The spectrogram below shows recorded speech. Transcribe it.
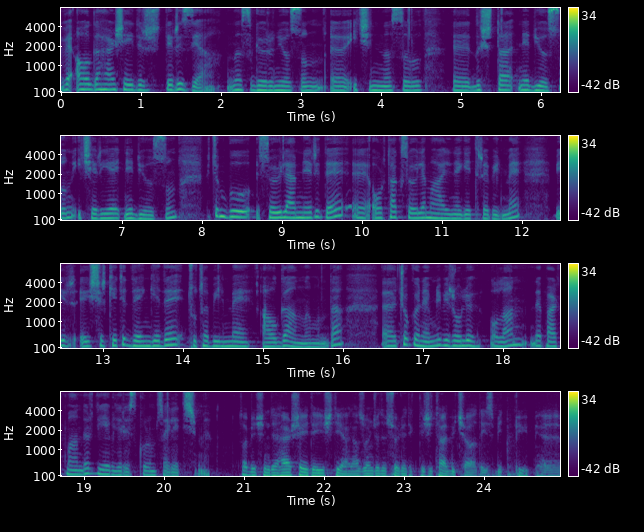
ve algı her şeydir deriz ya nasıl görünüyorsun e, için nasıl e, dışta ne diyorsun içeriye ne diyorsun bütün bu söylemleri de e, ortak söylem haline getirebilme bir e, şirketi dengede tutabilme algı anlamında e, çok önemli bir rolü olan departmandır diyebiliriz kurumsal iletişimi. Tabii şimdi her şey değişti yani az önce de söyledik dijital bir çağdayız, bir, bir, e,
